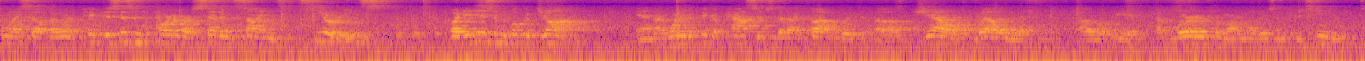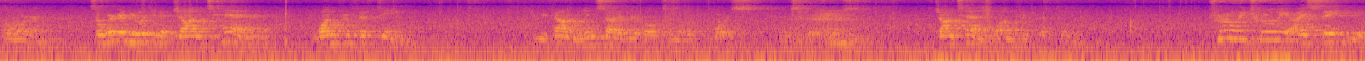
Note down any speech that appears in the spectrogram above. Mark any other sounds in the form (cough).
to myself, I want to pick, this isn't part of our Seven Signs series, but it is in the book of John. And I wanted to pick a passage that I thought would uh, gel well with uh, what we have learned from our mothers and continue to learn. So we're going to be looking at John 10, 1 through 15. It can be found on the inside of your bulletin, of course, in the scriptures. John 10, 1 through 15. Truly, truly, I say to you,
